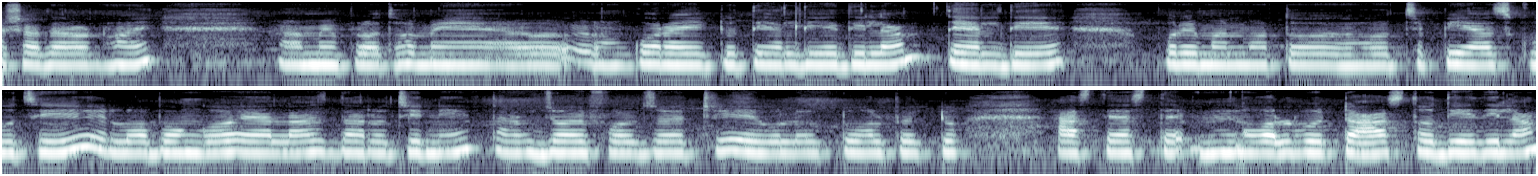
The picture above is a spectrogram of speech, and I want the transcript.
অসাধারণ হয়। আমি প্রথমে কড়াই একটু তেল দিয়ে দিলাম। তেল দিয়ে পরিমাণ মতো হচ্ছে পেঁয়াজ কুচি, লবঙ্গ, এলাচ, দারুচিনি, তার জয়ফল, জয়ত্রী, এগুলো একটু অল্প একটু আস্তে আস্তে অল্প একটু আস্ত দিয়ে দিলাম।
